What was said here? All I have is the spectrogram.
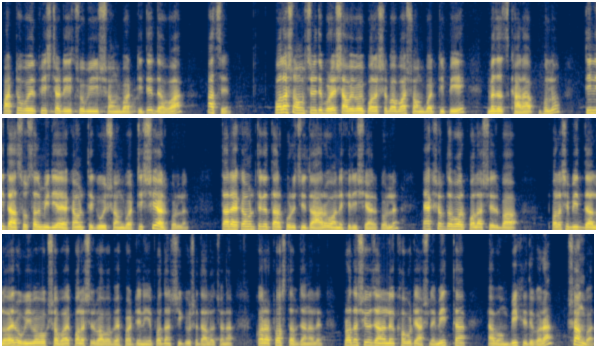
পাঠ্য বইয়ের পৃষ্ঠাটি ছবি সংবাদটিতে দেওয়া আছে। পলাশ নবম পড়ে স্বাভাবিকভাবে পলাশের বাবা সংবাদটি পেয়ে মেজাজ খারাপ হলো। তিনি তার সোশ্যাল মিডিয়া অ্যাকাউন্ট থেকে ওই সংবাদটি শেয়ার করলেন। তার অ্যাকাউন্ট থেকে তার পরিচিত আরও অনেকেরই শেয়ার করলেন। এক সপ্তাহ পর পলাশের বা পলাশী বিদ্যালয়ের অভিভাবক সভায় পলাশের বাবা ব্যাপারটি নিয়ে প্রধান শিক্ষকের সাথে আলোচনা করার প্রস্তাব জানালেন। প্রধান শিক্ষক জানালেন, খবরটি আসলে মিথ্যা এবং বিকৃত করা সংবাদ।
